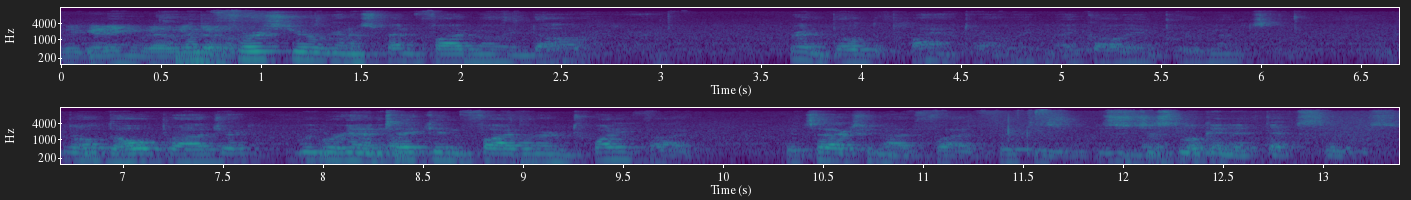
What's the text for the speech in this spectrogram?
We're getting revenue. in the first year, we're gonna spend five million dollars, right? We're gonna build the plant, aren't we, make all the improvements, build the whole project? We- We're gonna take in five hundred and twenty-five, it's actually not five fifty. This is just looking at debt service,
